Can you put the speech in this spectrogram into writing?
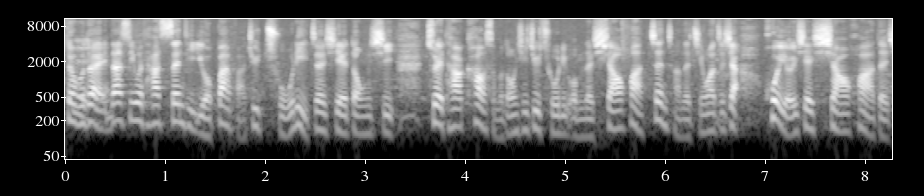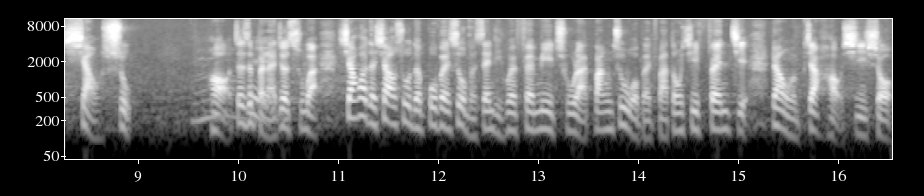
对不对？那是因为他身体有办法去处理这些东西，所以他要靠什么东西去处理？我们的消化正常的情况之下，会有一些消化的酵素。好、这是本来就出来。消化的酵素的部分是我们身体会分泌出来，帮助我们把东西分解，让我们比较好吸收。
